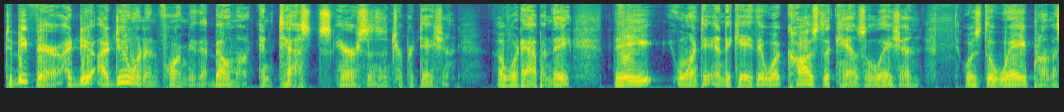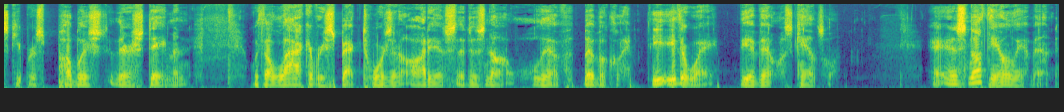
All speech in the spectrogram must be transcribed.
to be fair, I do I do want to inform you that Belmont contests Harrison's interpretation of what happened. They they want to indicate that what caused the cancellation was the way Promise Keepers published their statement with a lack of respect towards an audience that does not live biblically. E- either way, the event was canceled. And it's not the only event.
